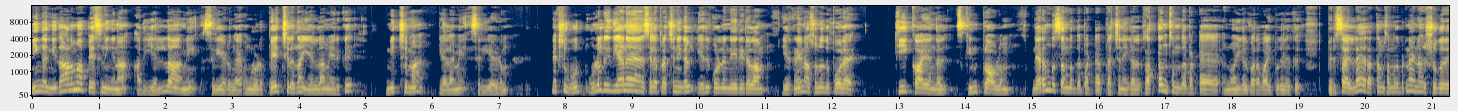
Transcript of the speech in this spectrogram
நீங்கள் நிதானமாக பேசுனீங்கன்னா அது எல்லாமே சரியாயிடுங்க. உங்களோட பேச்சில் தான் எல்லாமே இருக்குது நிச்சயமாக எல்லாமே சரியாயிடும். நெக்ஸ்ட்டு உடல் ரீதியான சில பிரச்சனைகள் எதிர்கொள்ள நேரிடலாம். ஏற்கனவே நான் சொன்னது போல் தீக்காயங்கள் ஸ்கின் ப்ராப்ளம் நரம்பு சம்மந்தப்பட்ட பிரச்சனைகள் ரத்தம் சம்மந்தப்பட்ட நோய்கள் வர வாய்ப்புகள் இருக்குது பெருசாக இல்லை ரத்தம் சம்மந்தப்பட்டனா என்ன சுகரு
